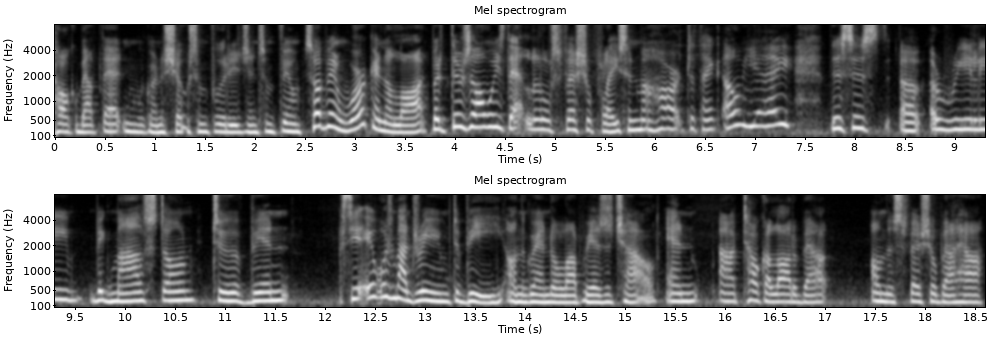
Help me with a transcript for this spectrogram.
talk about that and we're going to show some footage and some film. So I've been working a lot, but there's always that little special place in my heart to think, oh, yay, this is a, a really big milestone to have been. See, it was my dream to be on the Grand Ole Opry as a child. And I talk a lot about on the special about how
